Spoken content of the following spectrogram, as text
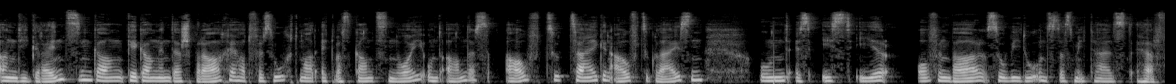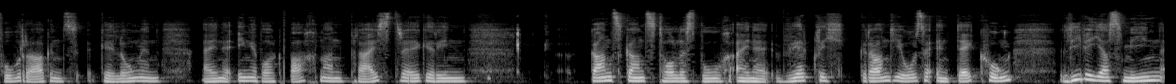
an die Grenzen gegangen der Sprache, hat versucht, mal etwas ganz neu und anders aufzuzeigen, aufzugleisen. Und es ist ihr offenbar, so wie du uns das mitteilst, hervorragend gelungen. Eine Ingeborg Bachmann Preisträgerin. Ganz, ganz tolles Buch. Eine wirklich grandiose Entdeckung. Liebe Jasmin,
